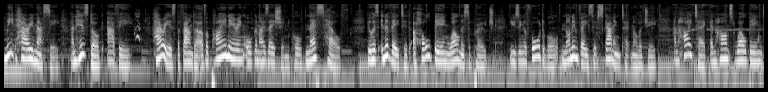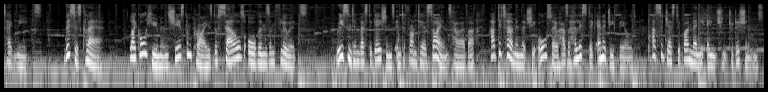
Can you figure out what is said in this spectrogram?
Meet Harry Massey and his dog Avi. Harry is the founder of a pioneering organisation called NES Health, who has innovated a whole being wellness approach using affordable, non invasive scanning technology and high tech enhanced well-being techniques. This is Claire. Like all humans, she is comprised of cells, organs, and fluids. Recent investigations into frontier science, however, have determined that she also has a holistic energy field, as suggested by many ancient traditions.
